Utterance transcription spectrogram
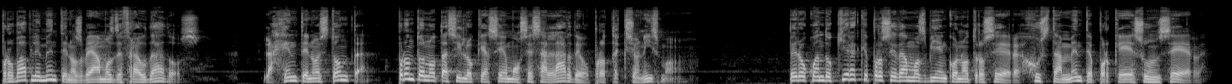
probablemente nos veamos defraudados. La gente no es tonta, pronto nota si lo que hacemos es alarde o proteccionismo. Pero cuando quiera que procedamos bien con otro ser, justamente porque es un ser,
